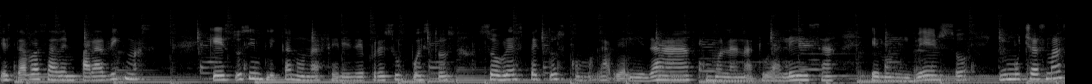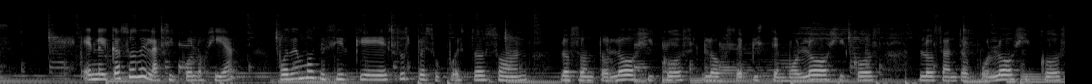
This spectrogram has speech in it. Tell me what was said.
está basada en paradigmas que estos implican una serie de presupuestos sobre aspectos como la realidad, como la naturaleza, el universo y muchas más. En el caso de la psicología, podemos decir que estos presupuestos son los ontológicos, los epistemológicos, los antropológicos,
